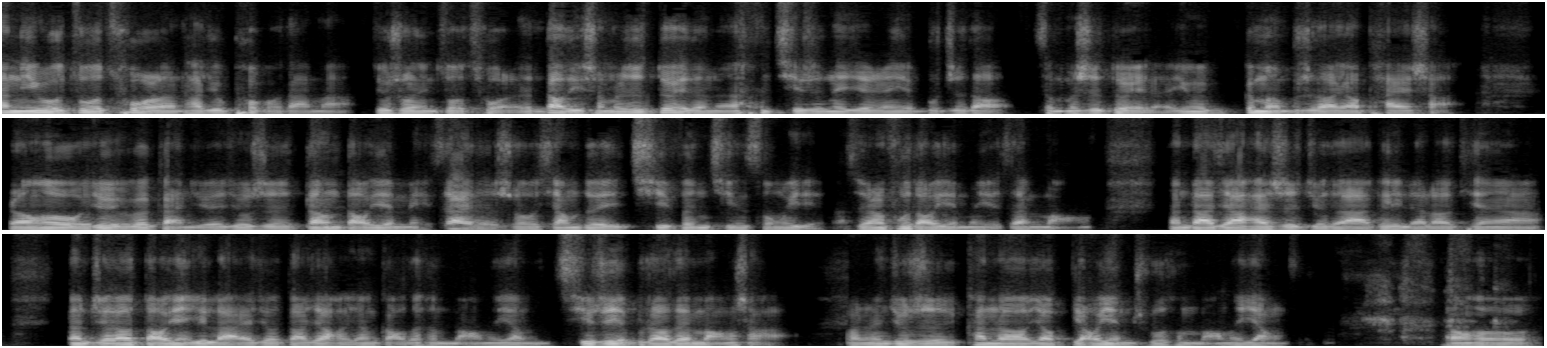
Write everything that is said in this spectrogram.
但你如果做错了，他就破口大骂，就说你做错了。到底什么是对的呢？其实那些人也不知道怎么是对的，因为根本不知道要拍啥。然后我就有个感觉，就是当导演没在的时候，相对气氛轻松一点。虽然副导演们也在忙，但大家还是觉得啊可以聊聊天啊。但只要导演一来，就大家好像搞得很忙的样子。其实也不知道在忙啥，反正就是看到要表演出很忙的样子。然后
